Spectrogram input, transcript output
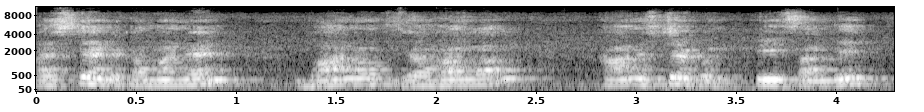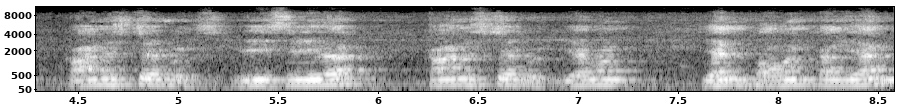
assistant commandant Banoth Jawaharlal constable P Sandeep constables V Sridhar constable ఎమన్ N Pawan Kalyan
